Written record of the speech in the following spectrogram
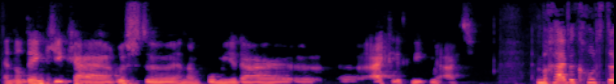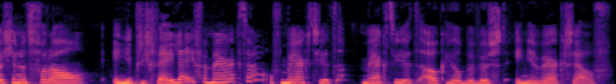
En dan denk je, ik ga rusten en dan kom je daar uh, eigenlijk niet meer uit. Begrijp ik goed dat je het vooral in je privéleven merkte? Of merkte je het, merkte je het ook heel bewust in je werk zelf?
